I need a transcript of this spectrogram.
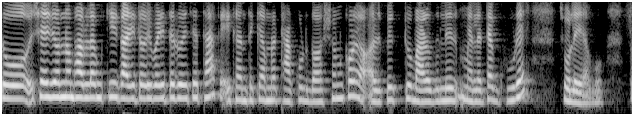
তো সেই জন্য ভাবলাম কি গাড়িটা ওই বাড়িতে রয়েছে থাক, এখান থেকে আমরা ঠাকুর দর্শন করে অল্প একটু বারোদুলের মেলাটা ঘুরে চলে যাব। তো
